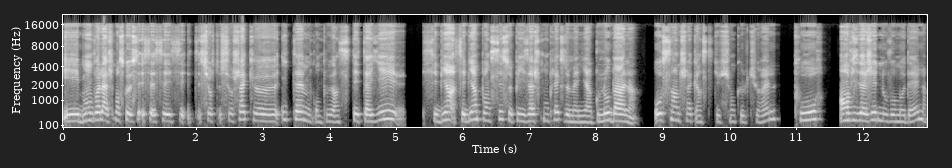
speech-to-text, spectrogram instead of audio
Et bon, voilà, je pense que sur, chaque euh, item qu'on peut ainsi détailler, c'est bien penser ce paysage complexe de manière globale au sein de chaque institution culturelle pour envisager de nouveaux modèles,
